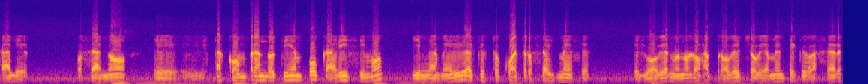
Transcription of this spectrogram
salir. O sea, no eh, estás comprando tiempo carísimo y en la medida que estos cuatro o seis meses el gobierno no los aproveche, obviamente que va a ser,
